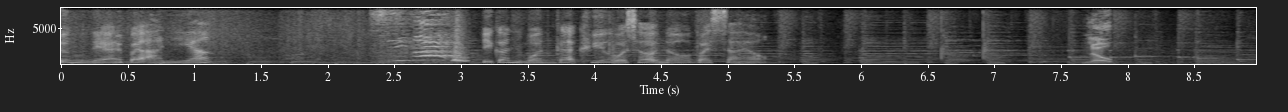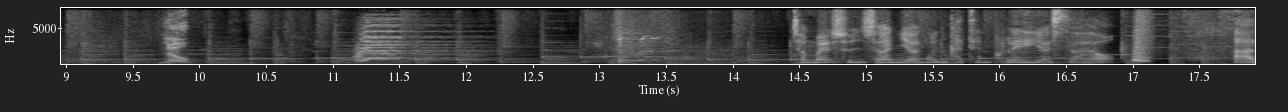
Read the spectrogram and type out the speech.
응, 내 알바 아니야? 이건 뭔가 귀여워서 넣어봤어요. Nope Nope 정말 순수한 영혼 같은 플레이였어요. 아,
